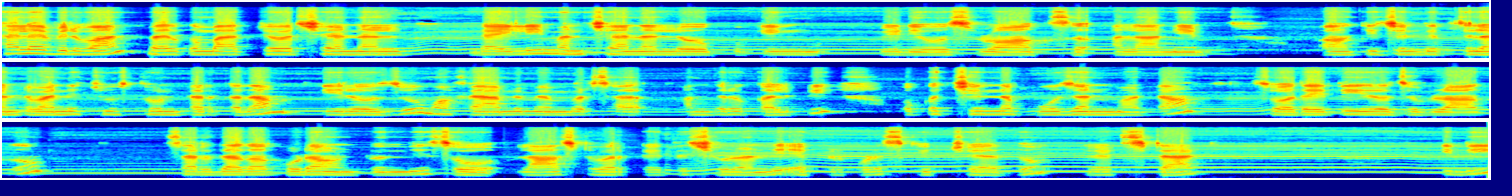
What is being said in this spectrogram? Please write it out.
Hello everyone welcome back to our channel daily మన ఛానల్లో కుకింగ్ వీడియోస్ వ్లాగ్స్ అలానే కిచెన్ టిప్స్ ఇలాంటివన్నీ చూస్తూ ఉంటారు కదా. ఈ రోజు మా ఫ్యామిలీ మెంబర్స్ అందరూ కలిపి ఒక చిన్న పూజ అన్నమాట. సో అదైతే ఈ రోజు వ్లాగ్ సరదాగా కూడా ఉంటుంది. సో లాస్ట్ వరకు అయితే చూడండి ఎక్కడ కూడా స్కిప్ చేయొద్దు. లెట్ స్టార్ట్ ఇది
